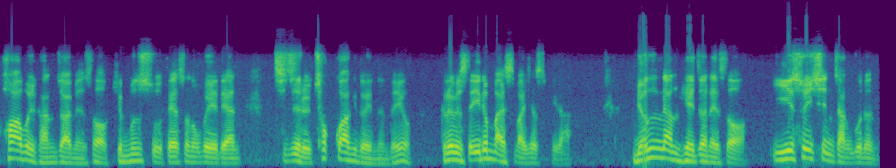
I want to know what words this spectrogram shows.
화합을 강조하면서 김문수 대선 후보에 대한 지지를 촉구하기도 했는데요. 그러면서 이런 말씀하셨습니다. 명량해전에서 이순신 장군은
